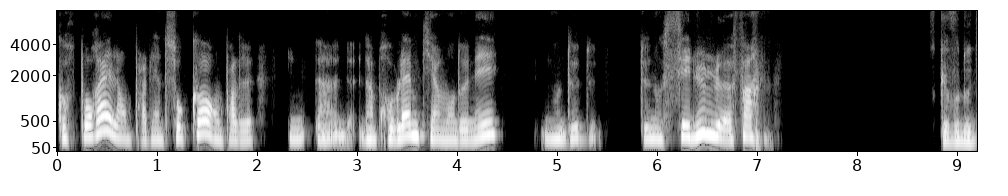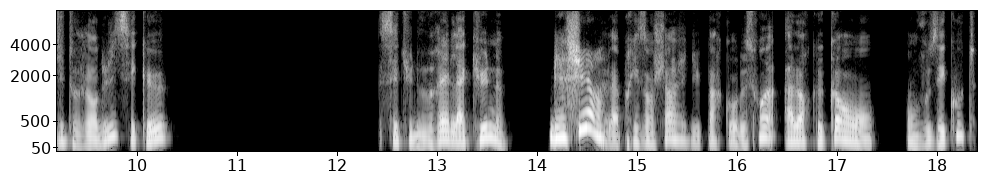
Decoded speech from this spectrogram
corporelle, on parle bien de son corps, on parle de d'un problème qui, à un moment donné, de de de nos cellules, enfin Ce que vous nous dites aujourd'hui, c'est que c'est une vraie lacune bien de sûr, la prise en charge et du parcours de soins, alors que quand on on vous écoute,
